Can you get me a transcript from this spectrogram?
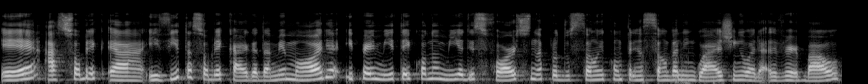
é a sobre, a, evita a sobrecarga da memória e permite a economia de esforços na produção e compreensão da linguagem oral, verbal,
